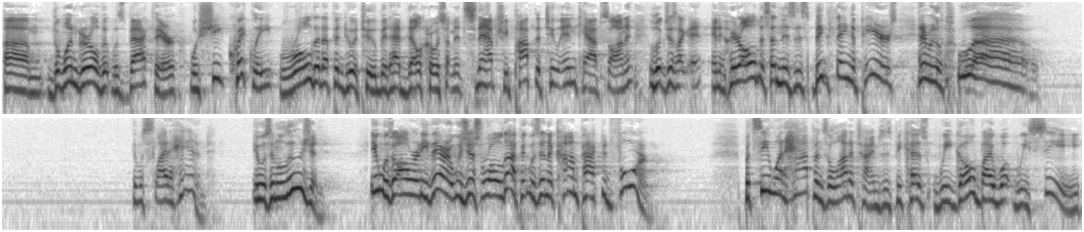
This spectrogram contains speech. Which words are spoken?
um, the one girl that was back there was she quickly rolled it up into a tube. It had Velcro or something. It snapped. She popped the two end caps on it. It looked just like, and here all of a sudden there's this big thing appears and everyone goes, whoa. It was sleight of hand. It was an illusion. It was already there. It was just rolled up. It was in a compacted form. But see, what happens a lot of times is because we go by what we see,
